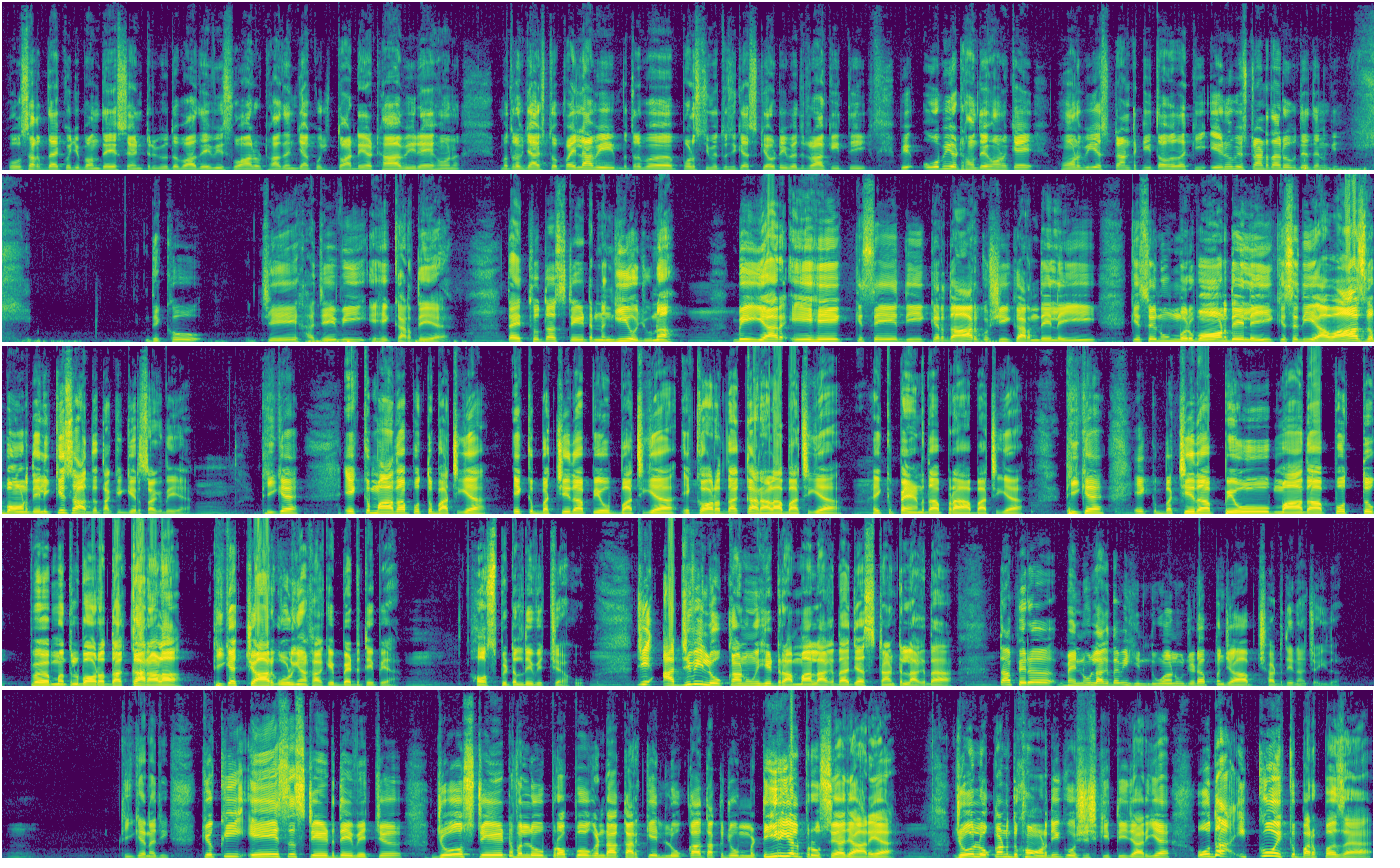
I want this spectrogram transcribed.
ਹੋ ਸਕਦਾ ਕੁਝ ਬੰਦੇ ਇਸ ਇੰਟਰਵਿਊ ਤੋਂ ਬਾਅਦ ਇਹ ਵੀ ਸਵਾਲ ਉਠਾ ਦੇਣ ਜਾਂ ਕੁਝ ਤੁਹਾਡੇ ਉਠਾ ਵੀ ਰਹੇ ਹੋਣ। ਮਤਲਬ ਜਾਂ ਇਸ ਤੋਂ ਪਹਿਲਾਂ ਵੀ ਮਤਲਬ ਪੁਲਿਸ ਜਿਵੇਂ ਤੁਸੀਂ ਕਿਹਾ ਸਿਕਿਉਰਿਟੀ ਵਿਦਡਰਾ ਕੀਤੀ, ਵੀ ਉਹ ਵੀ ਉਠਾਉਂਦੇ ਹੋਣ ਕਿ ਹੁਣ ਵੀ ਇਹ ਸਟੰਟ ਕੀਤਾ ਹੋਦਾ ਕਿ ਇਹਨੂੰ ਵੀ ਸਟੰਟ ਦਾ ਰੂਪ ਦੇ ਦੇਣਗੇ? ਦੇਖੋ, ਜੇ ਹਜੇ ਵੀ ਇਹ ਕਰਦੇ ਆ, ਤਾਂ ਇੱਥੋਂ ਤਾਂ ਸਟੇਟ ਨੰਗੀ ਹੋ ਜੂ ਨਾ। ਵੀ ਯਾਰ ਇਹ ਕਿਸੇ ਦੀ ਕਿਰਦਾਰ ਕੁਸ਼ੀ ਕਰਨ ਦੇ ਲਈ, ਕਿਸੇ ਨੂੰ ਮਰਵਾਉਣ ਦੇ ਲਈ, ਕਿਸੇ ਦੀ ਆਵਾਜ਼ ਦਬਾਉਣ ਦੇ ਲਈ ਕਿਸ ਹੱਦ ਤੱਕ ਗਿਰ ਸਕਦੇ ਆ? ਠੀਕ ਹੈ? ਇੱਕ ਮਾਂ ਦਾ ਪੁੱਤ ਬਚ ਗਿਆ, ਇੱਕ ਬੱਚੇ ਦਾ ਪਿਓ ਬਚ ਗਿਆ, ਇੱਕ ਔਰਤ ਦਾ ਘਰ ਵਾਲਾ ਬਚ ਗਿਆ, ਇੱਕ ਭੈਣ ਦਾ ਭਰਾ ਬਚ ਗਿਆ, ਠੀਕ ਹੈ? ਇੱਕ ਬੱਚੇ ਦਾ ਪਿਓ, ਮਾਂ ਦਾ ਪੁੱਤ, ਪ- ਮਤਲਬ ਔਰਤ ਦਾ ਘਰ ਵਾਲਾ ਠੀਕ ਹੈ? ਚਾਰ ਗੋਲੀਆਂ ਖਾ ਕੇ ਬੈੱਡ ਤੇ ਪਿਆ। ਹਸਪੀਟਲ ਦੇ ਵਿੱਚ ਆ ਉਹ। ਜੇ ਅੱਜ ਵੀ ਲੋਕਾਂ ਨੂੰ ਇਹ ਡਰਾਮਾ ਲੱਗਦਾ ਜਾਂ ਸਟੰਟ ਲੱਗਦਾ, ਤਾਂ ਫਿਰ ਮੈਨੂੰ ਲੱਗਦਾ ਵੀ ਹਿੰਦੂਆਂ ਨੂੰ ਜਿਹੜਾ ਪੰਜਾਬ ਛੱਡ ਦੇਣਾ ਚਾਹੀਦਾ। ਠੀਕ ਹੈ ਨਾ ਜੀ? ਕਿਉਂਕਿ ਇਸ ਸਟੇਟ ਦੇ ਵਿੱਚ ਜੋ ਸਟੇਟ ਵੱਲੋਂ ਪ੍ਰੋਪੋਗੰਡਾ ਕਰਕੇ ਲੋਕਾਂ ਤੱਕ ਜੋ ਮਟੀਰੀਅਲ ਪਰੋਸਿਆ ਜਾ ਰਿਹਾ ਜੋ ਲੋਕਾਂ ਨੂੰ ਦਿਖਾਉਣ ਦੀ ਕੋਸ਼ਿਸ਼ ਕੀਤੀ ਜਾ ਰਹੀ ਹੈ, ਉਹਦਾ ਇੱਕੋ ਇੱਕ ਪਰਪਸ ਹੈ,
